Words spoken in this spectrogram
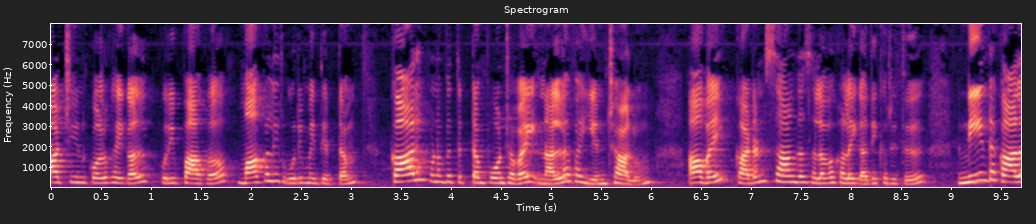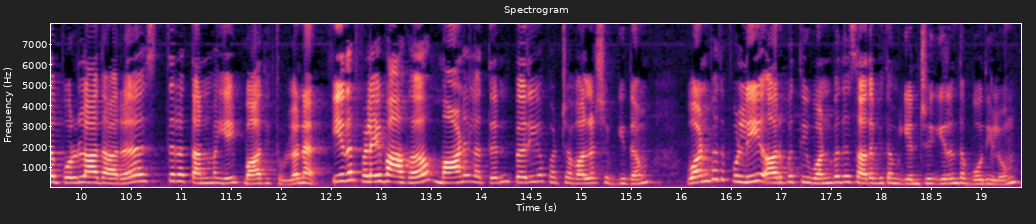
ஆட்சியின் கொள்கைகள் குறிப்பாக மகளிர் உரிமை திட்டம் காலை உணவு திட்டம் போன்றவை நல்லவை என்றாலும் அவை கடன் சார்ந்த செலவுகளை அதிகரித்து நீண்ட கால பொருளாதார ஸ்திரத்தன்மையை பாதித்துள்ளன. இதன் விளைவாக மாநிலத்தின் பெரியபட்ச வளர்ச்சி விகிதம் ஒன்பது புள்ளி அறுபத்தி ஒன்பது சதவீதம் என்று இருந்த போதிலும்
